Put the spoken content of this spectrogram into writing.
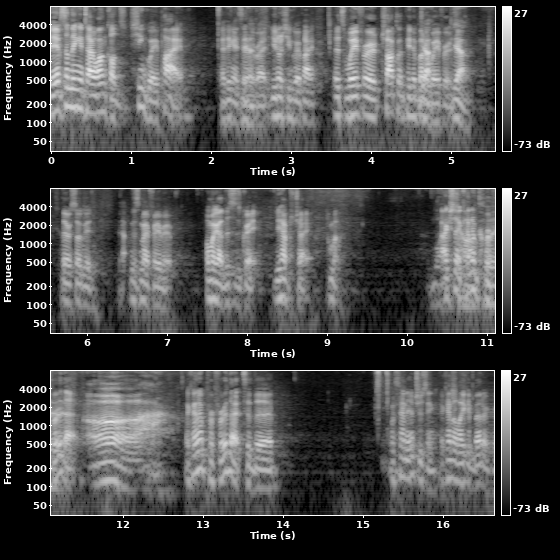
They have something in Taiwan called Xingui pie. I think I said Yeah. that right. You know Xingui pie? It's wafer, chocolate peanut butter Yeah. wafers. Yeah. They're so good. This is my favorite. Oh my god, this is great. You have to try it. Come on. Actually, I kind of prefer that. Ugh. I kind of prefer that to the. It's kind of interesting. I kind of like it better.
